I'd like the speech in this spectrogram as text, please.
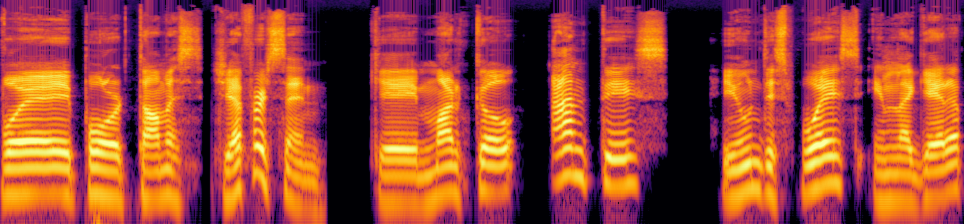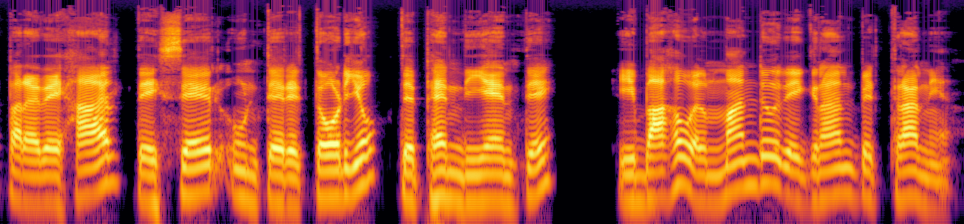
Fue por Thomas Jefferson, que marcó antes y un después en la guerra para dejar de ser un territorio dependiente y bajo el mando de Gran Bretaña.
